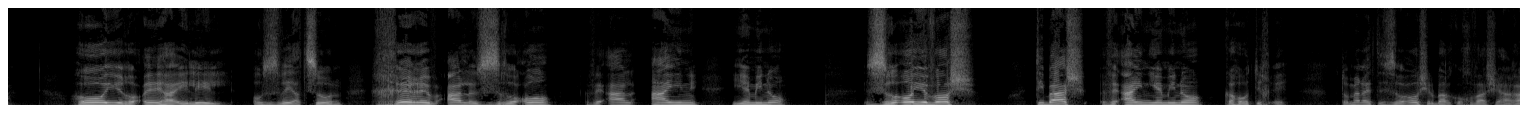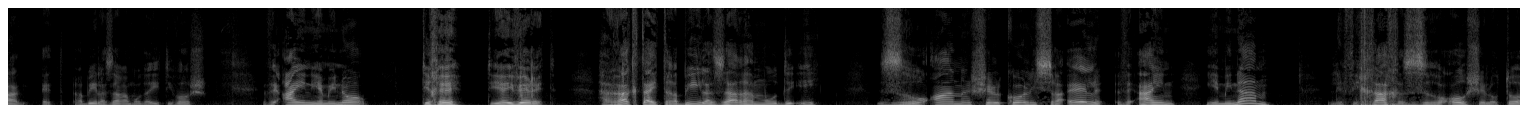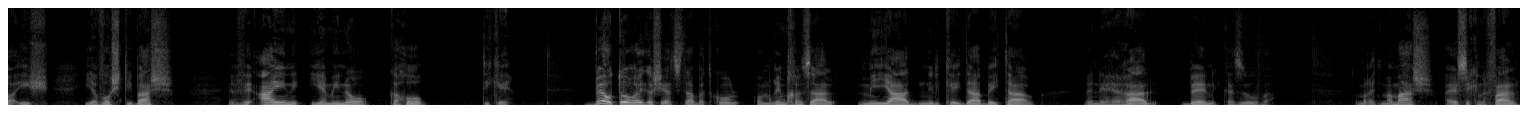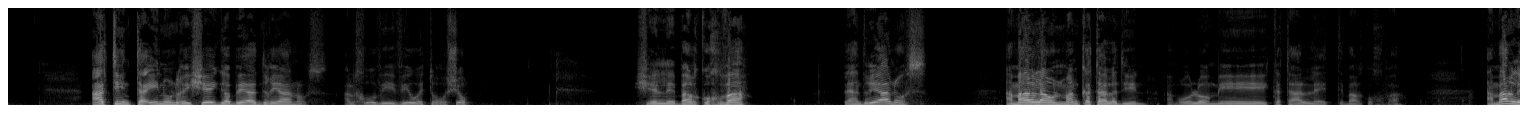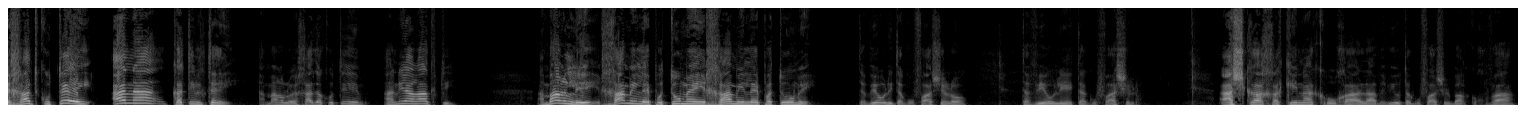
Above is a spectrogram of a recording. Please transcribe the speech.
הוי רועי האליל, עוזבי הצאן, חרב על זרועו ועל עין ימינו. זרועו יבוש, תיבש, ועין ימינו כהו תכאה. זאת אומרת, זרועו של בר כוכבא שהרג את רבי אלעזר המודעי תיבוש, ועין ימינו תכאה, תהיה עיוורת. הרגת את רבי אלעזר המודעי, זרוען של כל ישראל ועין ימינם, לפיכך זרועו של אותו האיש יבוש תיבש, ועין ימינו כהו תיקה. באותו רגע שיצתה בת קול, אומרים חז"ל, מיד נלכדה ביתר ונהרג בן כזובה. זאת אומרת, ממש, העסק נפל. עתין טעינון רישי גבי אדריאנוס. הלכו והביאו את ראשו של בר כוכבא לאנדריאנוס. אמר לה, מן קטל הדין? אמרו לו, מי קטל את בר כוכבא? אמר לחד כותי, אנא קטילתי. אמר לו אחד הכותים, אני הרגתי. אמר לי, חמי לפוטומי, חמי לפטומי. תביאו לי את הגופה שלו, תביאו לי את הגופה שלו. אשכח חכינה כרוכה עליו, הביאו את הגופה של בר כוכבא,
